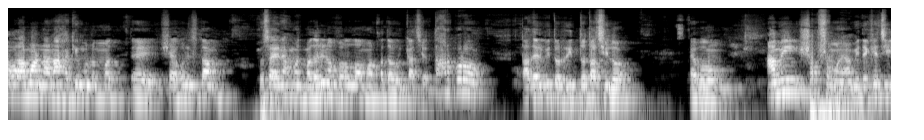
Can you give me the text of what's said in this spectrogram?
আমার আমার নানা হাকিমুল উম্মদ শেখুল ইসলাম, হুসাইন আহমদ মাদানী নফরুল্লাহ মারকাদাউর কাছে। তারপরও তাদের ভিতর হৃদ্যতা ছিল এবং আমি সব সময় আমি দেখেছি,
